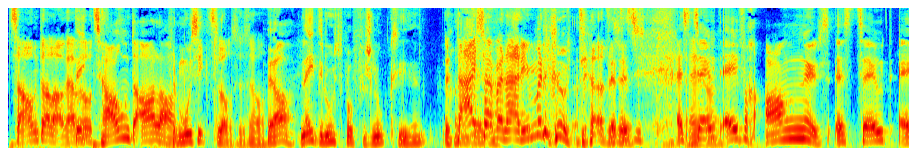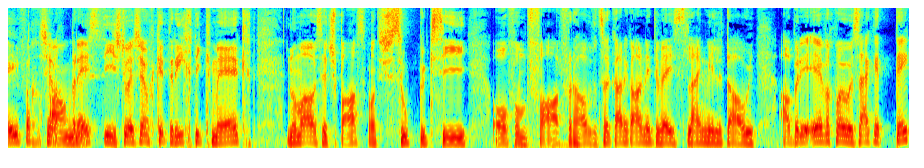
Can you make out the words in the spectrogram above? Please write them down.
Soundanlage, Die für Soundanlage. Musik zu hören, so. Ja, nein, der Auspuff war laut. gewesen, ja. Der ist eben auch immer gut. Ja, Das ist, es Ja, zählt ja. einfach anders. Es zählt einfach Es ist anders. Prestige. Du hast einfach richtig gemerkt, nochmal, es hat Spass gemacht, es war super gewesen, auch vom Fahrverhalten. Das kann ich gar nicht, ich weiss, es langweilig alle. Aber ich einfach wollte sagen, dort,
